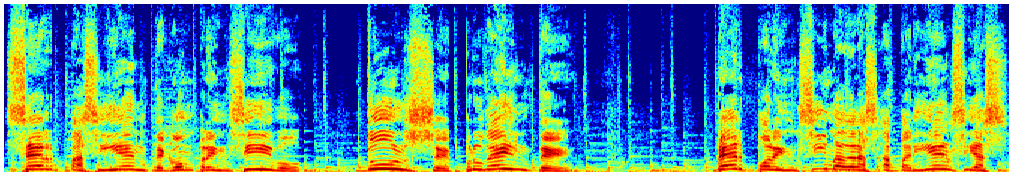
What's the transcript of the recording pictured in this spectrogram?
ser paciente, comprensivo, dulce, prudente, ver por encima de las apariencias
